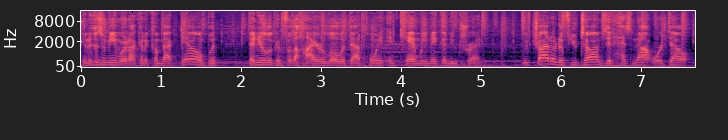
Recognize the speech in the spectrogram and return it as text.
and it doesn't mean we're not going to come back down, but then you're looking for the higher low at that point, and can we make a new trend? We've tried it a few times. It has not worked out.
